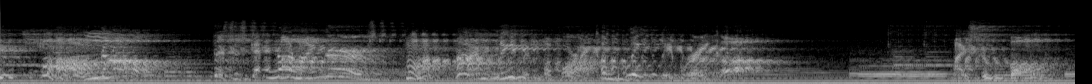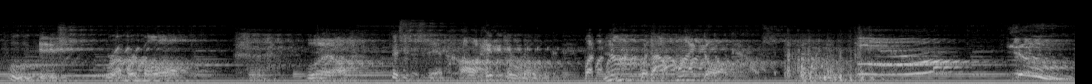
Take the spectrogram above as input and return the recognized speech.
Oh, no! This is getting on my nerves. I'm leaving before I completely break up. My soup bowl, food dish, rubber ball. Well, this is it. I'll hit the road, but not without my doghouse. You!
